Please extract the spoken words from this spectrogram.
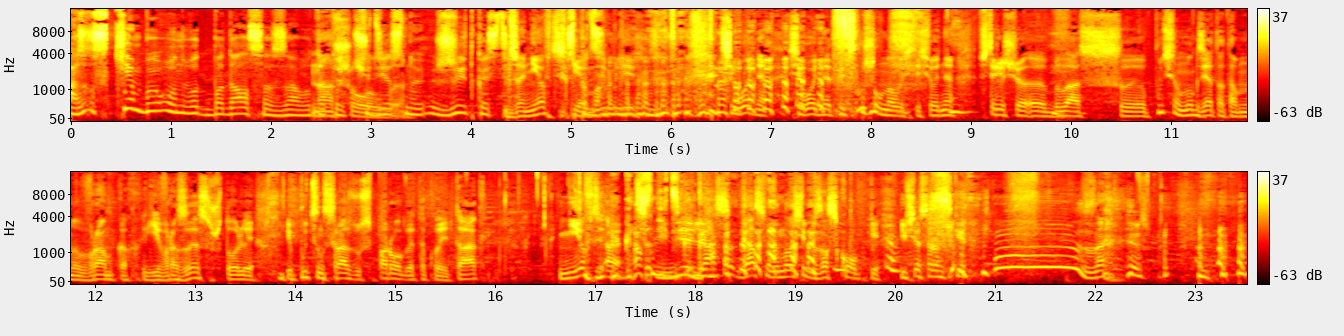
А с кем бы он вот бодался за вот Нашел эту бы. чудесную жидкость За нефть с кем? земли? Сегодня, сегодня ты слушал новости? Сегодня встреча э, была с э, Путиным, ну, где-то там в рамках Евразес, что ли. И Путин сразу с порога такой, так, нефть... а, Газ ц- не делим. Газ, газ выносим за скобки. И все сразу такие, «М, знаешь...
